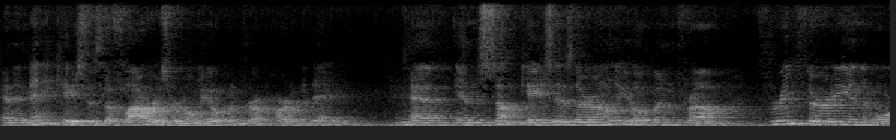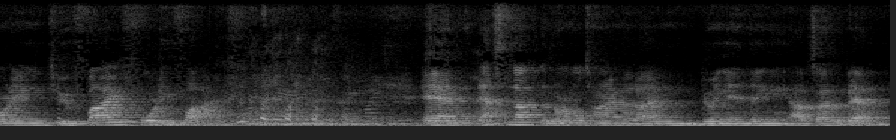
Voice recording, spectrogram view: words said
And in many cases, the flowers are only open for a part of the day. And in some cases, they're only open from 3.30 in the morning to 5.45. and that's not the normal time that I'm doing anything outside of the bed.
